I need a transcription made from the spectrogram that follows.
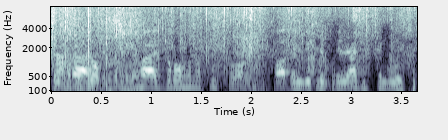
Так, дорогу на ту сторону. Чим більше приляжеш, тим лучше.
